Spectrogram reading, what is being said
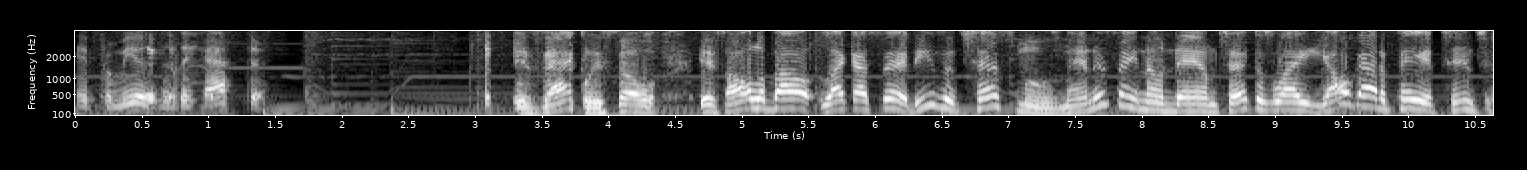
it premieres the day after. Exactly. So it's all about, like I said, these are chess moves, man. This ain't no damn check. It's like y'all got to pay attention.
